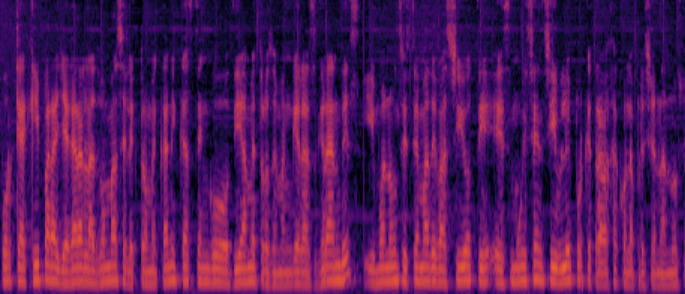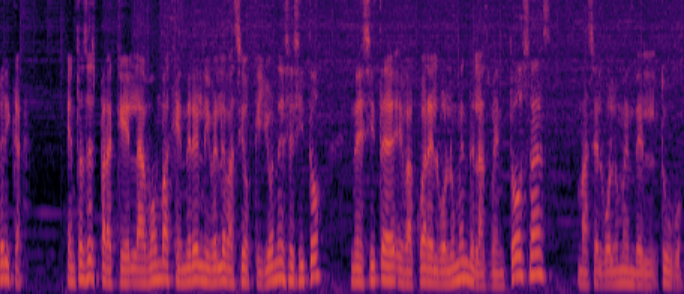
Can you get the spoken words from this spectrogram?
Porque aquí para llegar a las bombas electromecánicas tengo diámetros de mangueras grandes y bueno, un sistema de vacío es muy sensible porque trabaja con la presión atmosférica. Entonces para que la bomba genere el nivel de vacío que yo necesito, necesita evacuar el volumen de las ventosas más el volumen del tubo.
